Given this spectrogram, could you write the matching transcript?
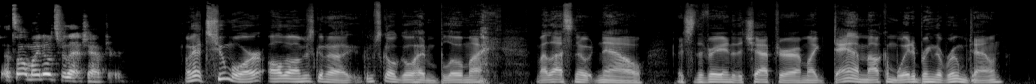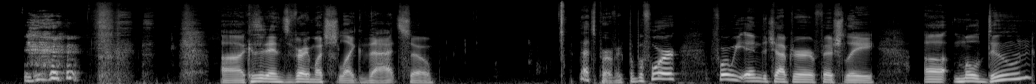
That's all my notes for that chapter. I got two more, although I'm just gonna I'm just gonna go ahead and blow my my last note now. It's the very end of the chapter. I'm like, damn, Malcolm, way to bring the room down. Because uh, it ends very much like that. So that's perfect. But before before we end the chapter officially, uh, Muldoon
